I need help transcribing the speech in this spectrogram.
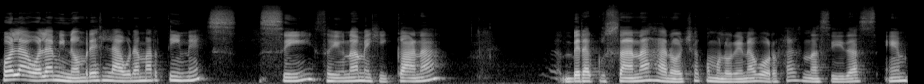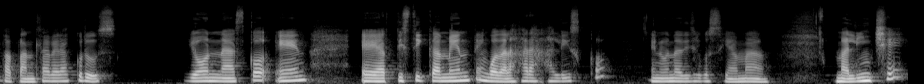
Hola, hola, mi nombre es Laura Martínez. Sí, soy una mexicana, veracruzana, jarocha como Lorena Borjas, nacidas en Papantla, Veracruz. Yo nazco en, eh, artísticamente en Guadalajara, Jalisco, en una disco que se llama Malinche,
